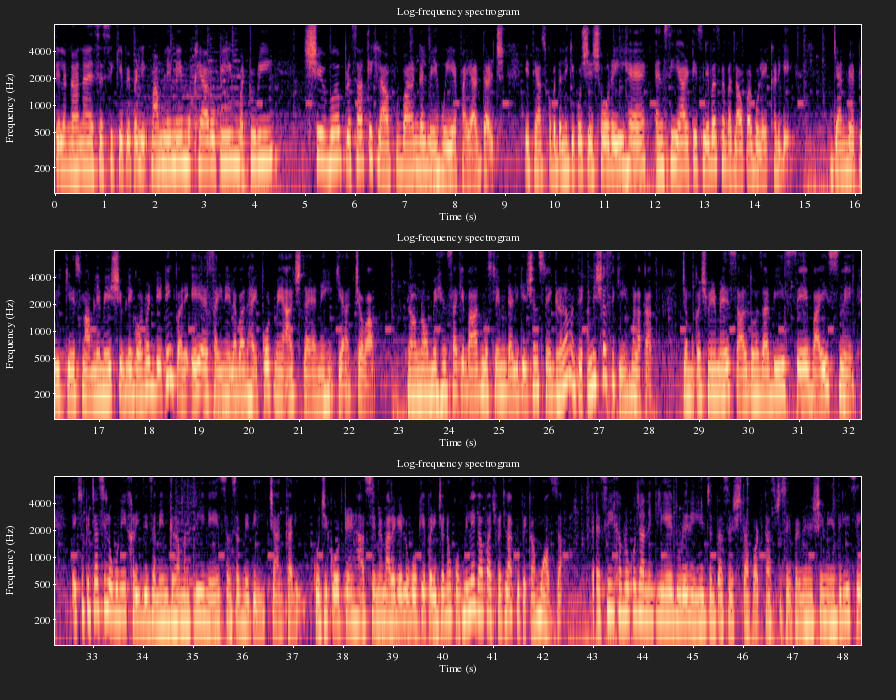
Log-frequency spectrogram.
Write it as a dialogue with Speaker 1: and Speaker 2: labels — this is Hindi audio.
Speaker 1: तेलंगाना एसएससी के पेपर लीक मामले में मुख्य आरोपी मटूरी शिव प्रसाद के खिलाफ वारंगल में हुई एफआईआर दर्ज। इतिहास को बदलने की कोशिश हो रही है। एनसीईआरटी सिलेबस में बदलाव पर बोले खड़गे। ज्ञानव्यापी केस मामले में शिवलिंग और वन डेटिंग पर एएसआई ने इलाहाबाद हाईकोर्ट में आज दायर नहीं किया जवाब। रामनवमी हिंसा के बाद मुस्लिम डेलीगेशंस ने गृह मंत्री अमित शाह से की मुलाकात। जम्मू कश्मीर में साल 2020 से 22 में एक सौ पचासी लोगों ने खरीदी ज़मीन। गृह मंत्री ने संसद में दी जानकारी। कोझिकोड ट्रेन हादसे में मारे गए लोगों के परिजनों को मिलेगा पाँच पाँच लाख रुपए का मुआवजा। ऐसी खबरों को जानने के लिए जुड़े रहिए जनता सरिश्ता पॉडकास्ट से। परवीन सिंह दिल्ली से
